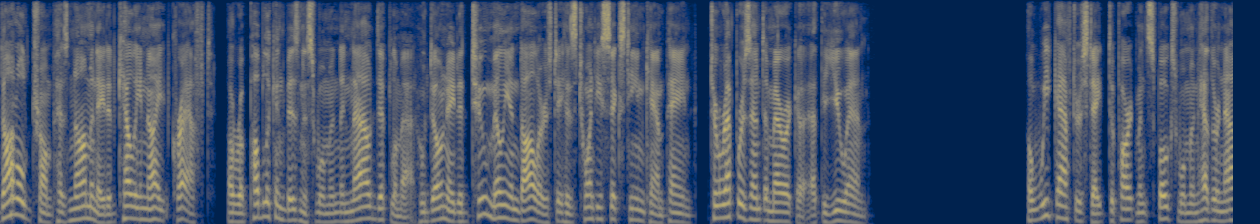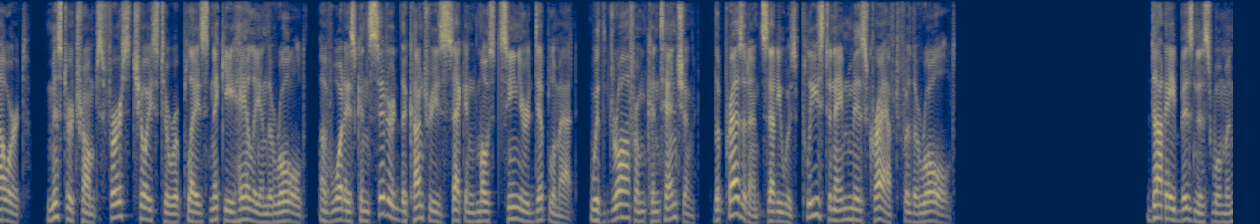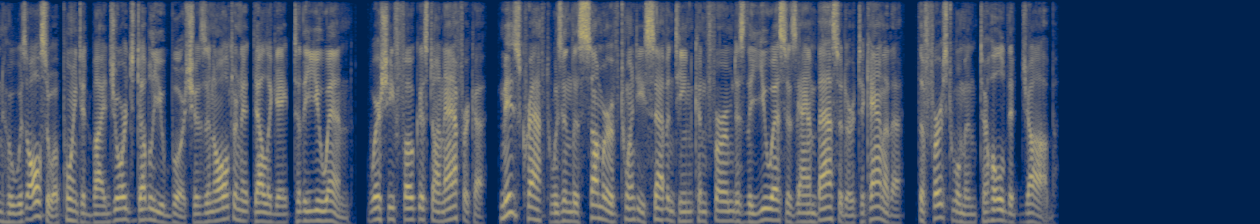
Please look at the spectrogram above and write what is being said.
Donald Trump has nominated Kelly Knight Craft, a Republican businesswoman and now diplomat who donated $2 million to his 2016 campaign to represent America at the UN. A week after State Department spokeswoman Heather Nauert, Mr. Trump's first choice to replace Nikki Haley in the role of what is considered the country's second most senior diplomat, withdraw from contention, the president said he was pleased to name Ms. Craft for the role. A businesswoman who was also appointed by George W. Bush as an alternate delegate to the UN, where she focused on Africa, Ms. Craft was in the summer of 2017 confirmed as the U.S.'s ambassador to Canada, the first woman to hold that job.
